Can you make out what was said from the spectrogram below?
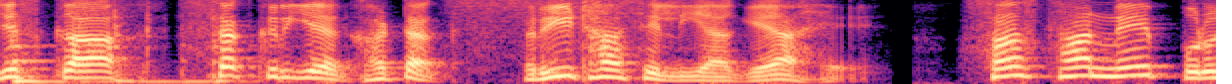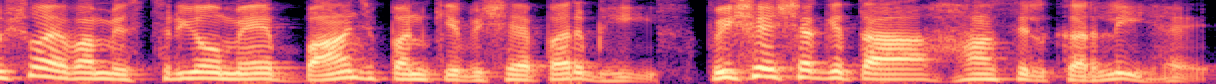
जिसका सक्रिय घटक रीठा से लिया गया है। संस्थान ने पुरुषों एवं स्त्रियों में बांझपन के विषय पर भी विशेषज्ञता हासिल कर ली है।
